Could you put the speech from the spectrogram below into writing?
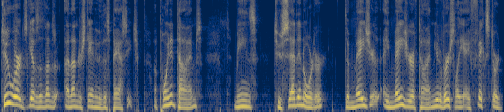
Two words gives us an understanding of this passage. Appointed times means to set in order, to measure a measure of time, universally a fixed or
